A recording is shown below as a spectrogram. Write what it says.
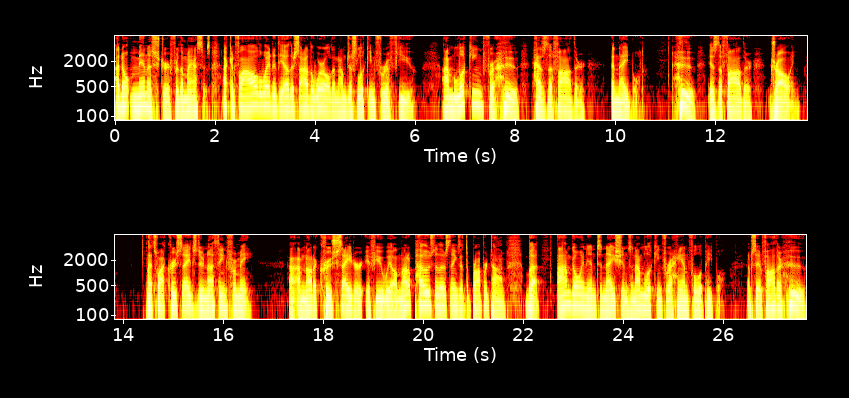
I don't minister for the masses. I can fly all the way to the other side of the world and I'm just looking for a few. I'm looking for who has the Father enabled. Who is the Father drawing? That's why crusades do nothing for me. I'm not a crusader, if you will. I'm not opposed to those things at the proper time, but I'm going into nations and I'm looking for a handful of people. I'm saying, Father, who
